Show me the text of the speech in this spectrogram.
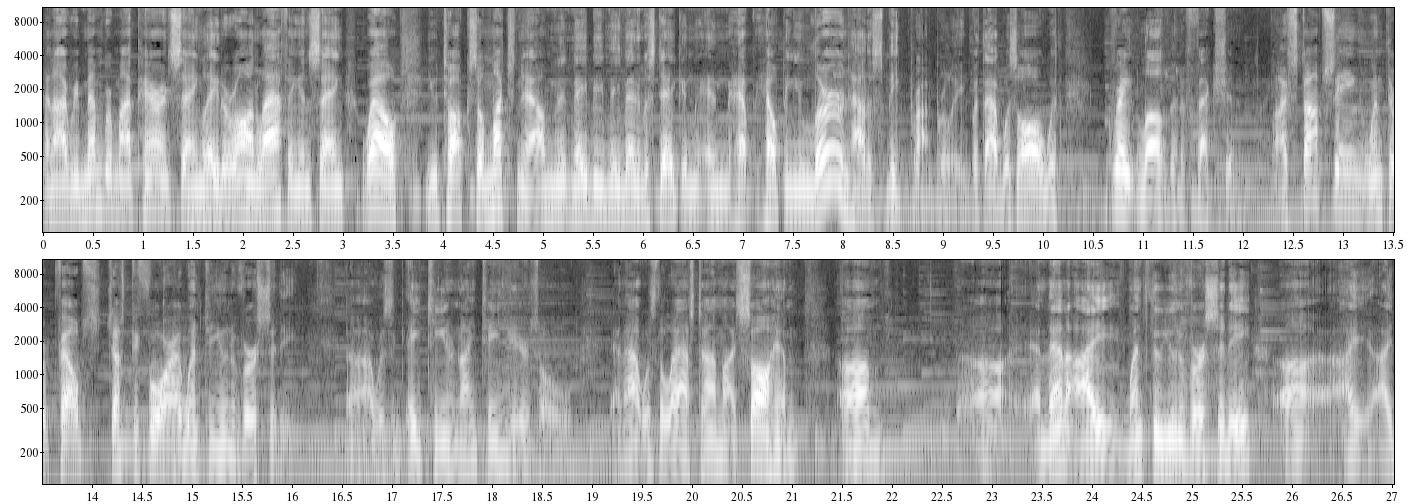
And I remember my parents saying later on, laughing and saying, Well, you talk so much now, maybe we made a mistake in, in help, helping you learn how to speak properly. But that was all with great love and affection. I stopped seeing Winthrop Phelps just before I went to university. Uh, I was 18 or 19 years old, and that was the last time I saw him. Um, uh, and then I went through university. Uh, I, I,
